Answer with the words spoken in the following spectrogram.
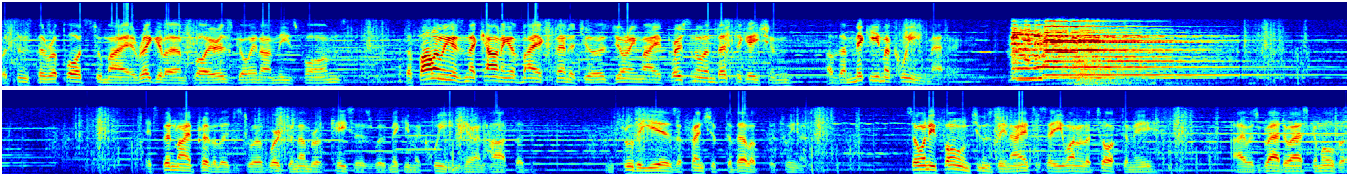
but since the reports to my regular employers go in on these forms, the following is an accounting of my expenditures during my personal investigation of the Mickey McQueen matter. It's been my privilege to have worked a number of cases with Mickey McQueen here in Hartford, and through the years, a friendship developed between us. So when he phoned Tuesday night to say he wanted to talk to me, I was glad to ask him over.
